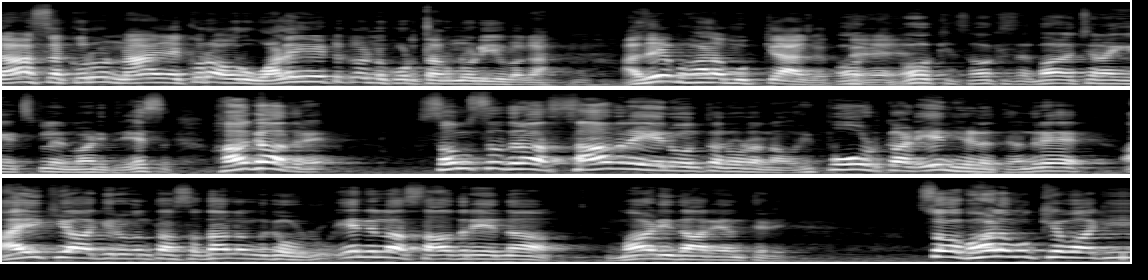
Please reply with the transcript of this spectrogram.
ಶಾಸಕರು, ನಾಯಕರು ಅವರು ಒಳಗೇಟುಗಳನ್ನು ಕೊಡ್ತಾರೆ ನೋಡಿ ಇವಾಗ. ಅದೇ ಬಹಳ ಮುಖ್ಯ ಆಗುತ್ತೆ. ಓಕೆ ಓಕೆ ಸರ್ ಬಹಳ ಚೆನ್ನಾಗಿ ಎಕ್ಸ್ಪ್ಲೇನ್ ಮಾಡಿದ್ರಿ. ಎಸ್ ಹಾಗಾದ್ರೆ ಸಂಸದರ ಸಾಧನೆ ಏನು ಅಂತ ನೋಡೋಣ ನಾವು. ರಿಪೋರ್ಟ್ ಕಾರ್ಡ್ ಏನು ಹೇಳುತ್ತೆ? ಅಂದ್ರೆ ಆಯ್ಕೆ ಆಗಿರುವಂತಹ ಸದಾನಂದ ಗೌಡರು ಏನೆಲ್ಲ ಸಾಧನೆಯನ್ನ ಮಾಡಿದ್ದಾರೆ ಅಂತೇಳಿ. ಸೊ ಬಹಳ ಮುಖ್ಯವಾಗಿ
